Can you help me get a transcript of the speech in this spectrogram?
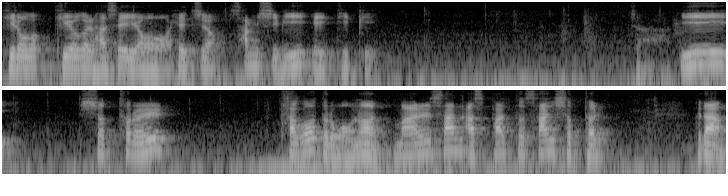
기록, 기억을 하세요 했죠. 32 ATP. 자, 이 셔틀을 타고 들어오는 말산 아스팔트산 셔틀. 그 다음,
